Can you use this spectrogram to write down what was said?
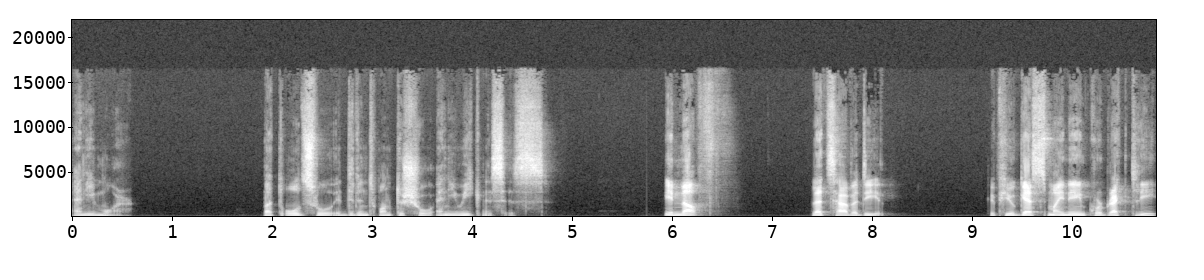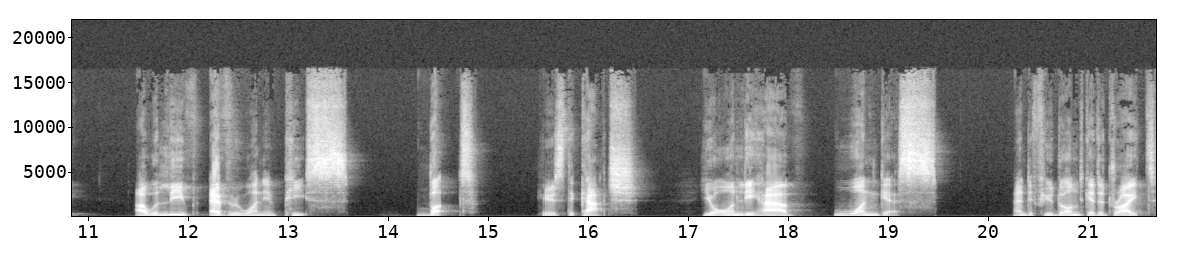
anymore. But also, it didn't want to show any weaknesses. Enough! Let's have a deal. If you guess my name correctly, I will leave everyone in peace. But here's the catch you only have one guess. And if you don't get it right,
